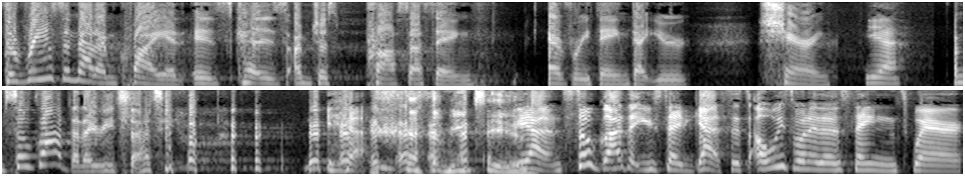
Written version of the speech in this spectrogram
The reason that I'm quiet is because I'm just processing everything that you're sharing. Yeah. I'm so glad that I reached out to you. Yeah. Me too. Yeah. I'm so glad that you said yes. It's always one of those things where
